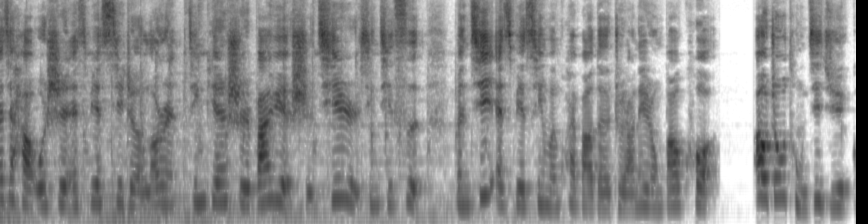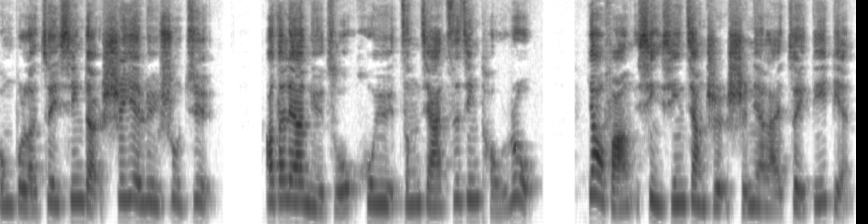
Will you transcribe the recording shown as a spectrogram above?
大家好，我是 SBS 记者 Lauren。今天是八月十七日，星期四。本期 SBS 新闻快报的主要内容包括：澳洲统计局公布了最新的失业率数据；澳大利亚女足呼吁增加资金投入；药房信心降至十年来最低点。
